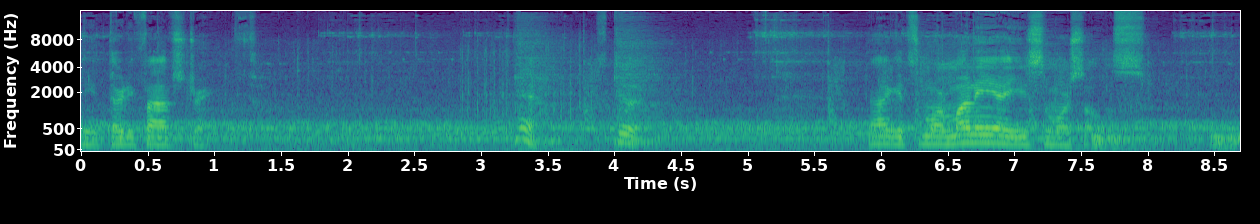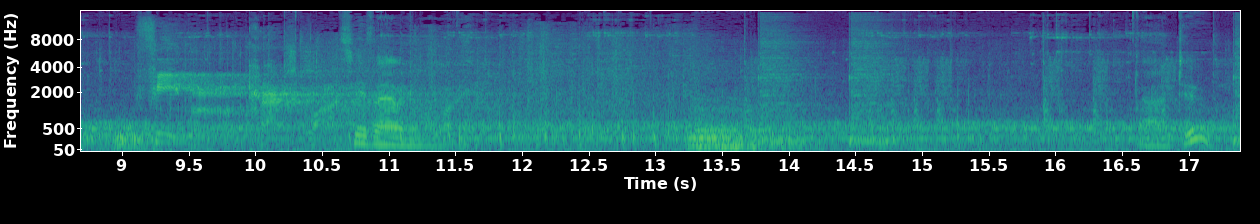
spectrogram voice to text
Need 35 strength. Yeah, let's do it. Now I get some more money, I use some more souls. See if I have any more money. I do.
